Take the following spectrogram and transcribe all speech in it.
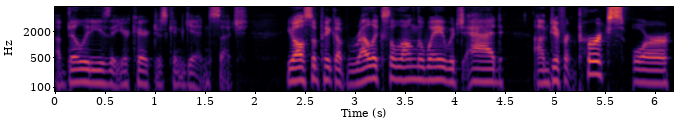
abilities that your characters can get and such. You also pick up relics along the way, which add um, different perks or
